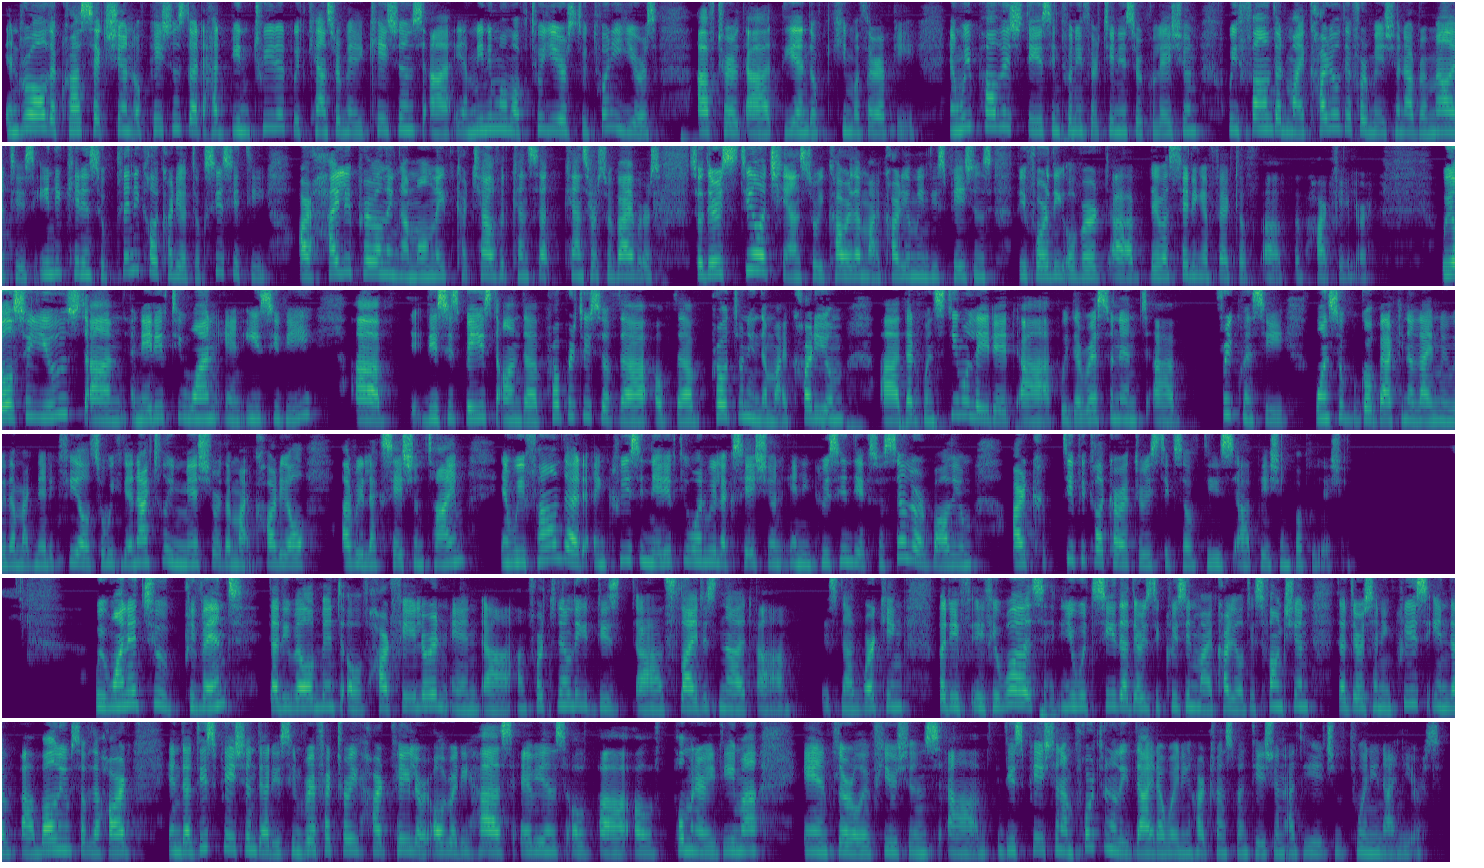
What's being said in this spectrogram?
enrolled a cross-section of patients that had been treated with cancer medications uh, a minimum of two years to 20 years after uh, the end of chemotherapy. And we published this in 2013 in Circulation. We found that myocardial deformation abnormalities indicating subclinical cardiotoxicity are highly prevalent among late childhood cancer, cancer survivors. So there is still a chance to recover the myocardium in these patients before the overt uh, devastating effect of, of heart failure. We also used um, native T1 and ECV. Uh, this is based on the properties of the, of the proton in the myocardium uh, that when stimulated uh, with the resonant uh, frequency wants to go back in alignment with the magnetic field. So we can actually measure the myocardial uh, relaxation time. And we found that increasing native T1 relaxation and increasing the extracellular volume are typical characteristics of this uh, patient population. We wanted to prevent the development of heart failure, and, and uh, unfortunately, this uh, slide is not um, it's not working. But if, if it was, you would see that there is decrease in myocardial dysfunction, that there is an increase in the uh, volumes of the heart, and that this patient that is in refractory heart failure already has evidence of, uh, of pulmonary edema and pleural effusions. Um, this patient unfortunately died awaiting heart transplantation at the age of 29 years.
